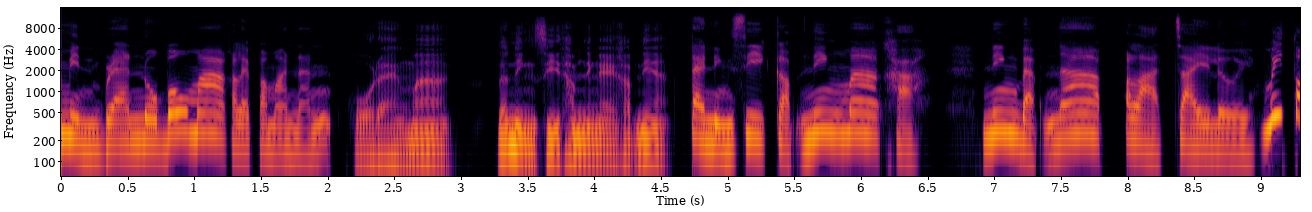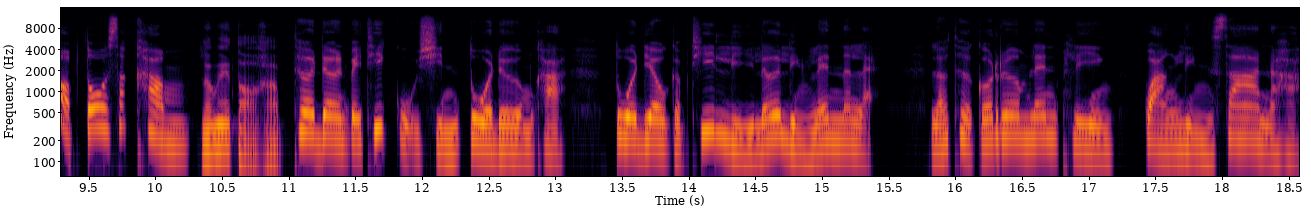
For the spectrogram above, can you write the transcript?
หมิ่นแบรนด์โนเบิลมากอะไรประมาณนั้น โหแรงมาก แล้วหนิงซีทำยังไงครับเนี่ย แต่หนิงซีกลับนิ่งมากค่ะ นิ่งแบบน่าประหลาดใจเลย ไม่ตอบโต้สักคแล้วไงต่อครับำเธอเดินไปที่กู่ฉินตัวเดิมค่ะ ตัวเดียวกับที่หลีเลอร์หลิงเล่นนั่นแหละ แล้วเธอก็เริ่มเล่นเพลงกวางหลิงซ่านนะคะ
